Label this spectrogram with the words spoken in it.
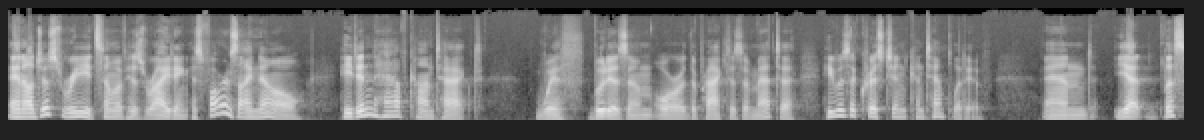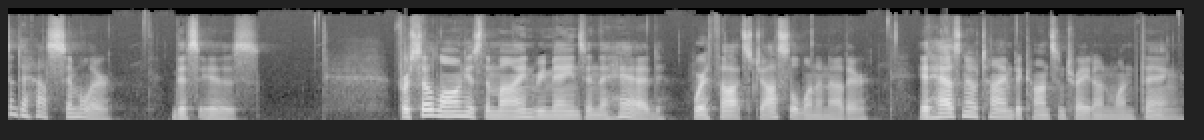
And I'll just read some of his writing. As far as I know, he didn't have contact with Buddhism or the practice of metta. He was a Christian contemplative. And yet, listen to how similar this is. For so long as the mind remains in the head, where thoughts jostle one another, it has no time to concentrate on one thing.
